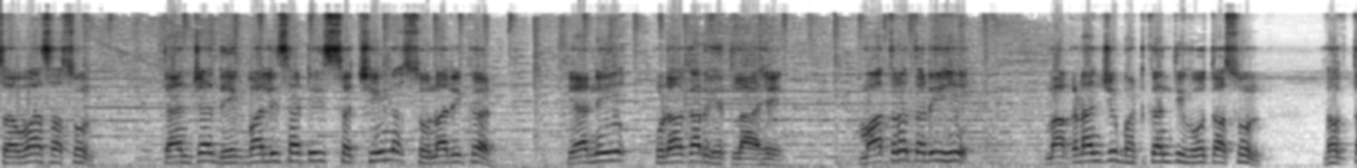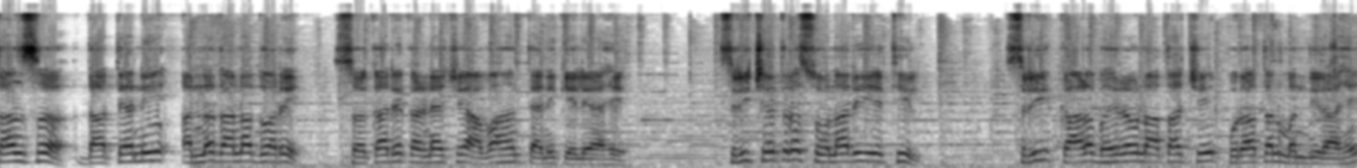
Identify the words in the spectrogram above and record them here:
सहवास असून त्यांच्या देखभालीसाठी सचिन सोनारीकर यांनी पुढाकार घेतला आहे. मात्र तरीही माकडांची भटकंती होत असून भक्तांसह दात्यांनी अन्नदानाद्वारे सहकार्य करण्याचे आवाहन त्यांनी केले आहे. श्री क्षेत्र सोनारी येथील श्री काळभैरवनाथाचे पुरातन मंदिर आहे.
